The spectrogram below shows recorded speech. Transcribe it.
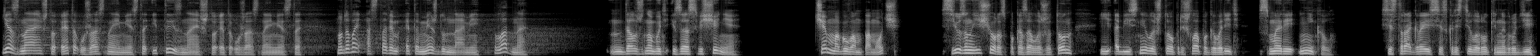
Я знаю, что это ужасное место, и ты знаешь, что это ужасное место. Но давай оставим это между нами, ладно? Должно быть из-за освещения. Чем могу вам помочь? Сьюзан еще раз показала жетон и объяснила, что пришла поговорить с Мэри Никол. Сестра Грейси скрестила руки на груди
